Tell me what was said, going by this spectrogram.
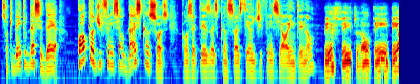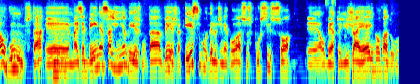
Só que dentro dessa ideia, qual que é o diferencial da ScanSource? Com certeza a ScanSource tem um diferencial tem não? Perfeito, não, tem, tem alguns, tá? É, hum. Mas é bem nessa linha mesmo, tá? Veja, esse modelo de negócios, por si só, é, Alberto, ele já é inovador.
